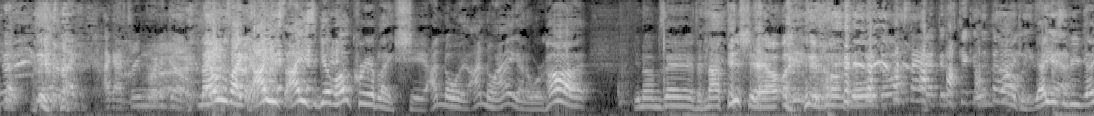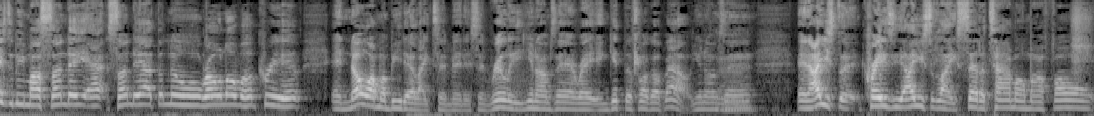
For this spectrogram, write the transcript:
Like, I got three more to go. No, it was like I used I used to give her crib like shit. I know I know I ain't got to work hard. You know what I'm saying to knock this shit out. you know what I'm saying? Go outside after this kicking with the Exactly. homies. That used to be that used to be my Sunday at Sunday afternoon, roll over her crib and know I'm gonna be there like ten minutes and really, you know what I'm saying, right, and get the fuck up out. You know what I'm mm-hmm. saying? And I used to crazy. I used to like set a time on my phone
